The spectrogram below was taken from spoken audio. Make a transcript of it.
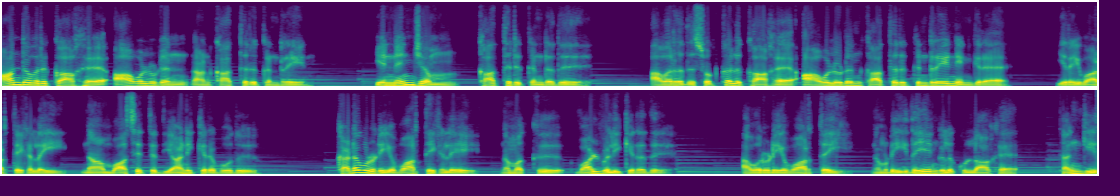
ஆண்டவருக்காக ஆவலுடன் நான் காத்திருக்கின்றேன். என் நெஞ்சம் காத்திருக்கின்றது. அவரது சொற்களுக்காக ஆவலுடன் காத்திருக்கின்றேன் என்கிற இறை வார்த்தைகளை நாம் வாசித்து தியானிக்கிற போது கடவுளுடைய வார்த்தைகளே நமக்கு வாழ்வளிக்கிறது. அவருடைய வார்த்தை நம்முடைய இதயங்களுக்குள்ளாக தங்கி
